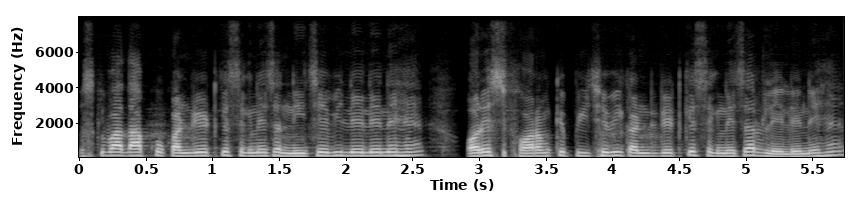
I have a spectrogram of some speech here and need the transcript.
उसके बाद आपको कैंडिडेट के सिग्नेचर नीचे भी ले लेने हैं और इस फॉर्म के पीछे भी कैंडिडेट के सिग्नेचर ले लेने हैं।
